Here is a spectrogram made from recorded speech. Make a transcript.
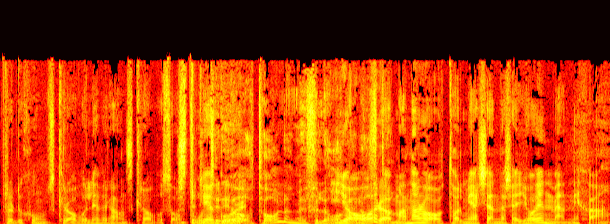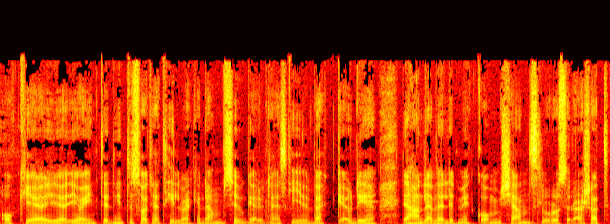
produktionskrav och leveranskrav och sånt. Står inte det i avtalen med förlagen? Ja, då, man har avtal, men jag känner att jag är en människa och jag, jag inte, det är inte så att jag tillverkar dammsugare utan jag skriver böcker. Och det, det handlar väldigt mycket om känslor och sådär. Så att,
